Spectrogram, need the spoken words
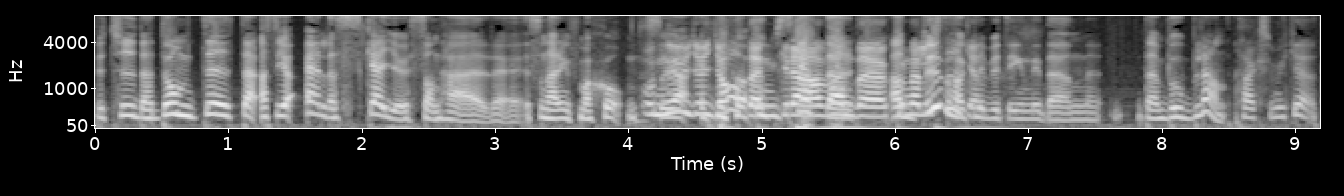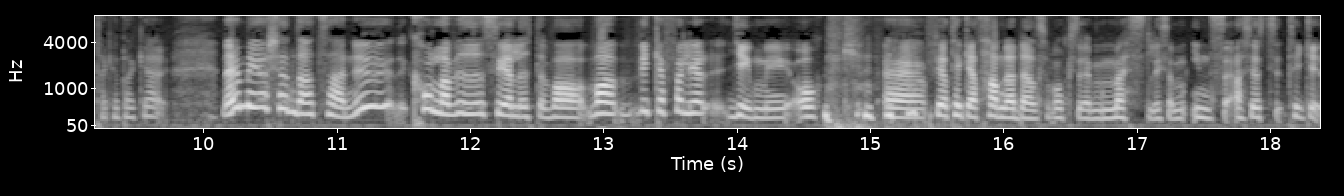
betyda att de dejtar. Alltså jag älskar ju sån här, eh, sån här information. Och Så nu gör jag den uppskattar grävande att du har journalistiken. klivit in i den, den bubblan. Tack så mycket, tackar tackar. Nej men jag kände att så här, nu kollar vi och ser lite vad, vad, vilka följer Jimmy och eh, för jag tänker att han är den som också är mest liksom inse, alltså jag tänker,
